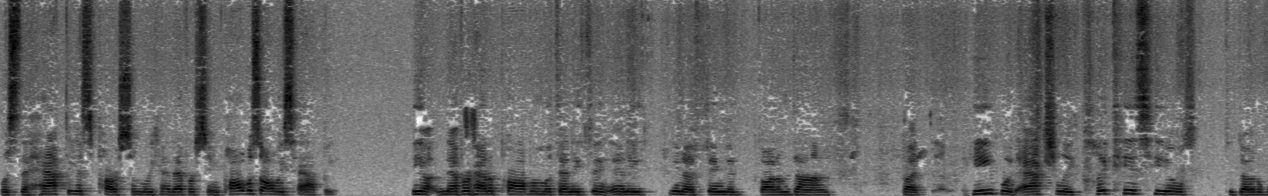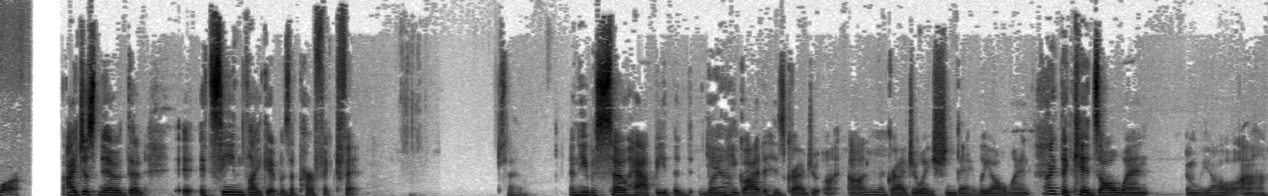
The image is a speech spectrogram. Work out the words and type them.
was the happiest person we had ever seen. Paul was always happy. He never had a problem with anything, any you know thing that got him done. But he would actually click his heels to go to work. I just know that it, it seemed like it was a perfect fit. So, and he was so happy that when Yeah. he got his gradu- on the graduation day, we all went. the kids all went, and we all. Uh,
